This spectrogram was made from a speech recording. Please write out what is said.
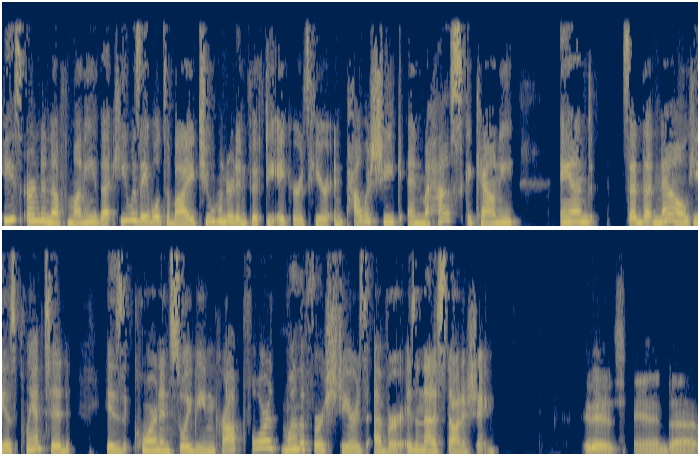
he's earned enough money that he was able to buy 250 acres here in Poweshiek and Mahaska County and said that now he has planted his corn and soybean crop for one of the first years ever. Isn't that astonishing? It is. And uh,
